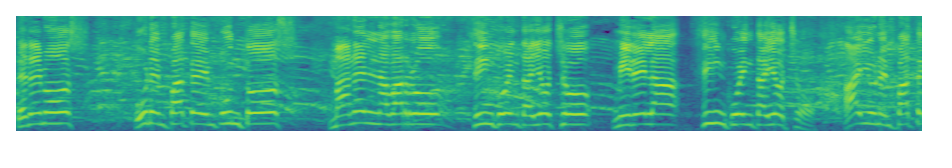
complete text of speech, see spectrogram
Tenemos un empate en puntos. Manel Navarro 58, Mirela 58. Hay un empate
